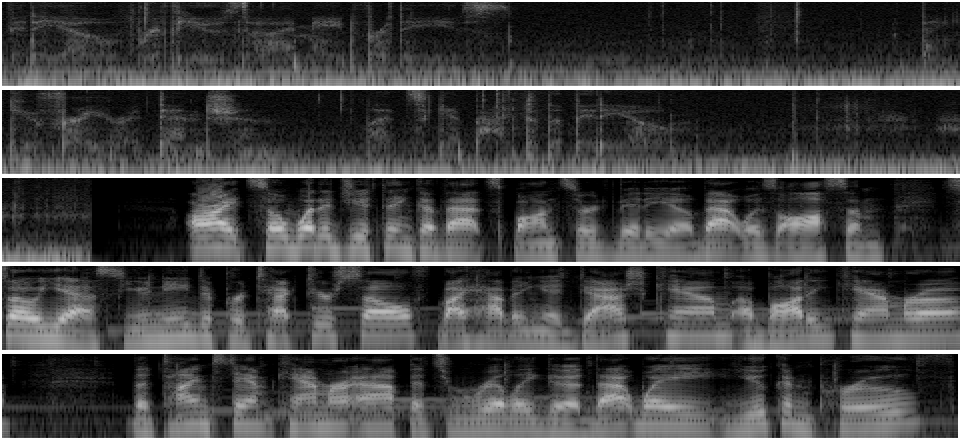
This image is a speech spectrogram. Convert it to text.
video reviews that I made for these. Thank you for your attention. Let's get back to the video. All right, so what did you think of that sponsored video? That was awesome. So yes, you need to protect yourself by having a dash cam, a body camera, the timestamp camera app, it's really good. That way you can prove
